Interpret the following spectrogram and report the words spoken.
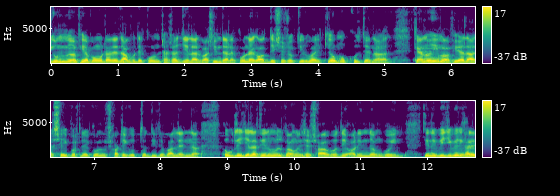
জমি মাফিয়া প্রমোটারের দাপটে কোন ঠাসা জেলার বাসিন্দারা, কোন এক অদৃশ্য শক্তির ভয়ে কেউ মুখ খুলতে নারাজ? কেন এই মাফিয়ারা সেই প্রশ্নের কোনো সঠিক উত্তর দিতে পারলেন না? হুগলি জেলা তৃণমূল কংগ্রেসের সভাপতি অরিন্দম গোইন। তিনি বিজেপির ঘাড়ে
